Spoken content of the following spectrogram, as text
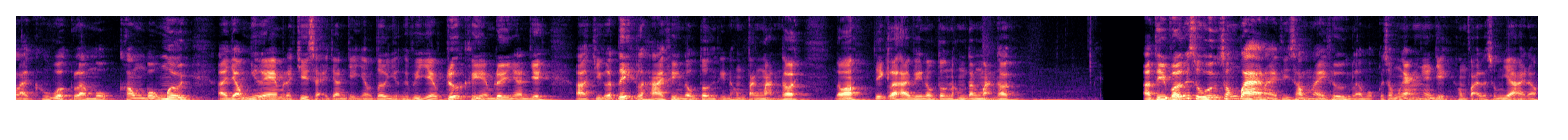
lại khu vực là 1040 à, giống như em đã chia sẻ cho anh chị nhà đầu tư những cái video trước khi em đi nha anh chị. À, chỉ có tiếc là hai phiên đầu tuần thì nó không tăng mạnh thôi đúng không? Tiếc là hai phiên đầu tuần nó không tăng mạnh thôi. À, thì với cái xu hướng sóng 3 này thì sóng này thường là một cái sóng ngắn nha anh chị không phải là sóng dài đâu.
